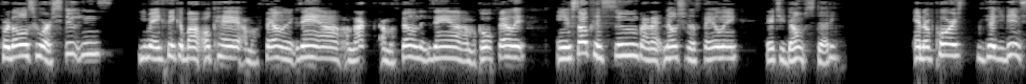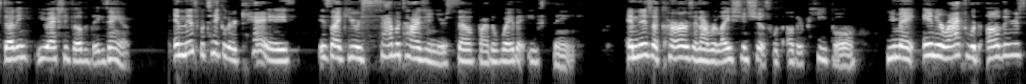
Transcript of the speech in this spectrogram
for those who are students, you may think about, okay, I'm gonna fail an exam. I'm not, I'm gonna fail an exam. I'm gonna go fail it. And you're so consumed by that notion of failing that you don't study. And of course, because you didn't study, you actually failed the exam. In this particular case, it's like you're sabotaging yourself by the way that you think. And this occurs in our relationships with other people. You may interact with others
